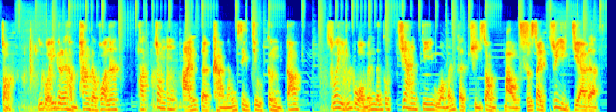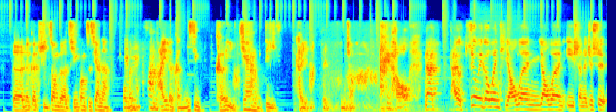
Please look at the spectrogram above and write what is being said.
重。如果一个人很胖的话呢，他中癌的可能性就更高。所以，如果我们能够降低我们的体重，保持在最佳的的那个体重的情况之下呢，我们患癌的可能性可以降低，可以，可以，没错。好，那还有最后一个问题要问，要问医生的，就是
